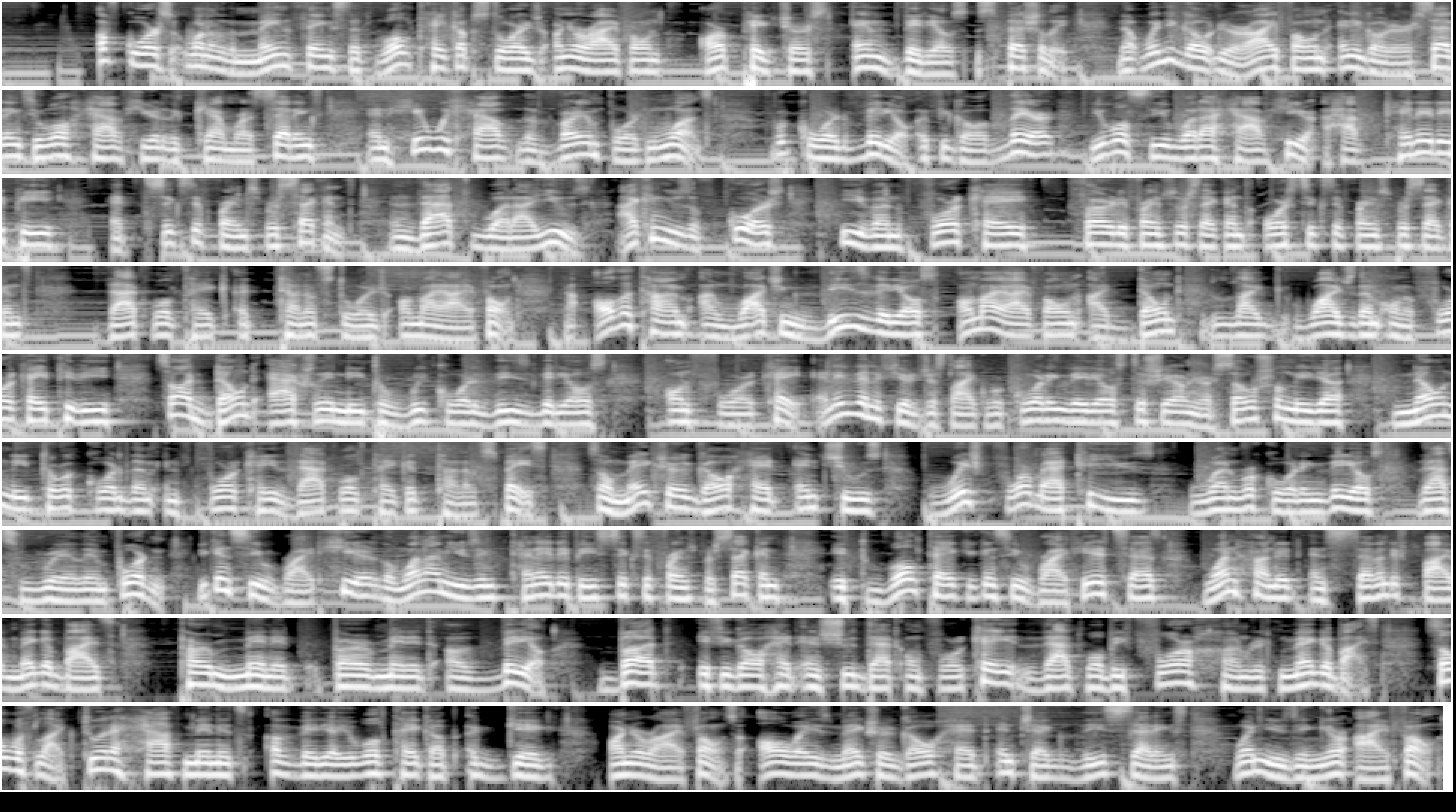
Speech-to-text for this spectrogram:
Of course, one of the main things that will take up storage on your iPhone are pictures and videos especially. Now when you go to your iPhone and you go to your settings, you will have here the camera settings and here we have the very important ones record video. If you go there, you will see what I have here. I have 1080p at 60 frames per second and that's what I use. I can use of course even 4K 30 frames per second or 60 frames per second that will take a ton of storage on my iPhone. Now all the time I'm watching these videos on my iPhone, I don't like watch them on a 4K TV, so I don't actually need to record these videos on 4K. And even if you're just like recording videos to share on your social media, no need to record them in 4K, that will take a ton of space. So make sure go ahead and choose which format to use when recording videos that's really important you can see right here the one i'm using 1080p 60 frames per second it will take you can see right here it says 175 megabytes per minute per minute of video but if you go ahead and shoot that on 4K, that will be 400 megabytes. So with like two and a half minutes of video, you will take up a gig on your iPhone. So always make sure to go ahead and check these settings when using your iPhone.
